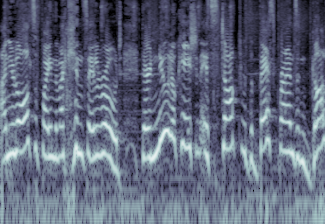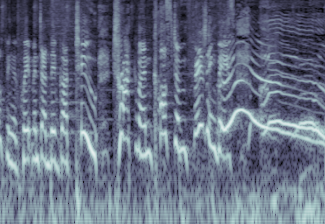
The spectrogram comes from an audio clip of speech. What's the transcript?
and you'll also find them at Kinsale Road. Their new location is stocked with the best brands in golfing equipment, and they've got two Trackman custom fitting bays. Ooh!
